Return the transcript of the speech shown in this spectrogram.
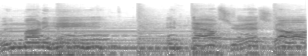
with mighty hand and outstretched arm.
